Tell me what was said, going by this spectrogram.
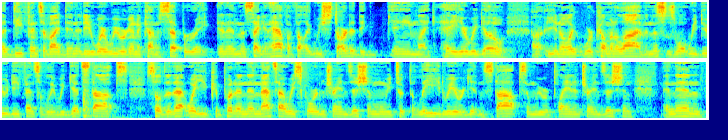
a, defensive identity to where we were going to kind of separate. And in the second half, I felt like we started the game like, hey, here we go. Uh, you know, like we're coming alive, and this is what we do defensively. We get stops so that that way you could put in. Then that's how we scored in transition. When we took the lead, we were getting stops and we were playing in transition. And then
